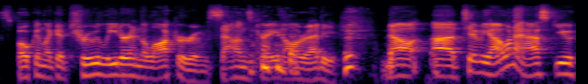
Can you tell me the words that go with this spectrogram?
Spoken like a true leader in the locker room. Sounds great already. now, uh, Timmy, I want to ask you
